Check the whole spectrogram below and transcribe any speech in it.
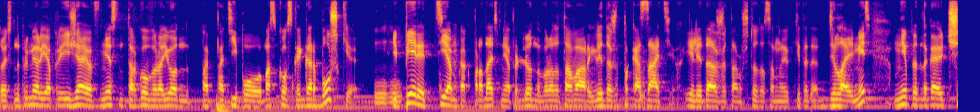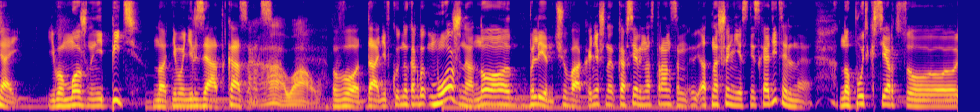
То есть, например, я приезжаю в местный торговый район по, по типу московской горбушки, и перед тем, как продать мне определенного рода товары, или даже показать их, или даже там что-то со мной, какие-то дела иметь, мне предлагают чай его можно не пить, но от него нельзя отказываться. А, вау. Вот, да, не вку... ну как бы можно, но, блин, чувак, конечно, ко всем иностранцам отношение снисходительное, но путь к сердцу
